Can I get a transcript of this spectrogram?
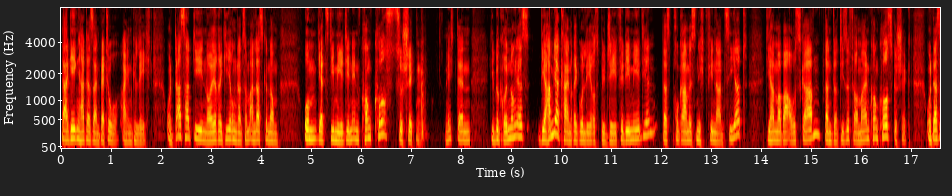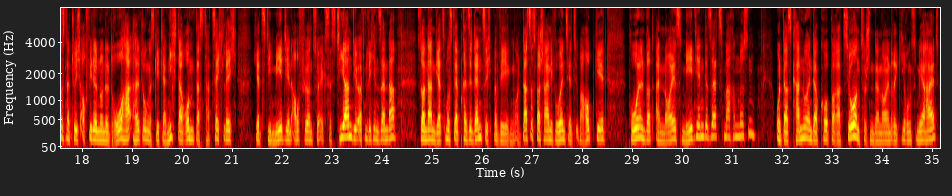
Dagegen hat er sein Veto eingelegt. Und das hat die neue Regierung dann zum Anlass genommen, um jetzt die Medien in Konkurs zu schicken. Nicht? Denn die Begründung ist, wir haben ja kein reguläres Budget für die Medien, das Programm ist nicht finanziert, die haben aber Ausgaben, dann wird diese Firma in Konkurs geschickt. Und das ist natürlich auch wieder nur eine Drohhaltung. Es geht ja nicht darum, dass tatsächlich jetzt die Medien aufhören zu existieren, die öffentlichen Sender, sondern jetzt muss der Präsident sich bewegen. Und das ist wahrscheinlich, wohin es jetzt überhaupt geht. Polen wird ein neues Mediengesetz machen müssen. Und das kann nur in der Kooperation zwischen der neuen Regierungsmehrheit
